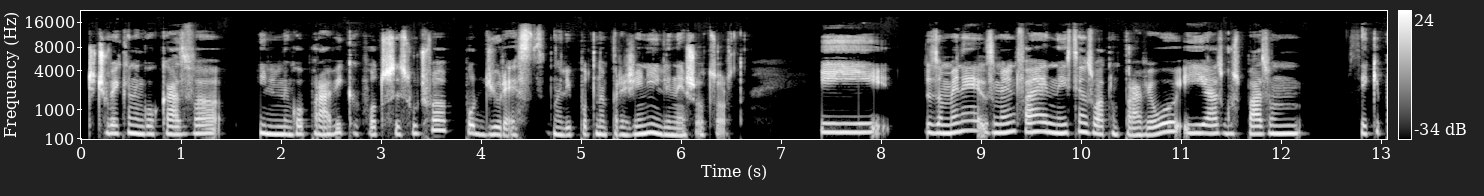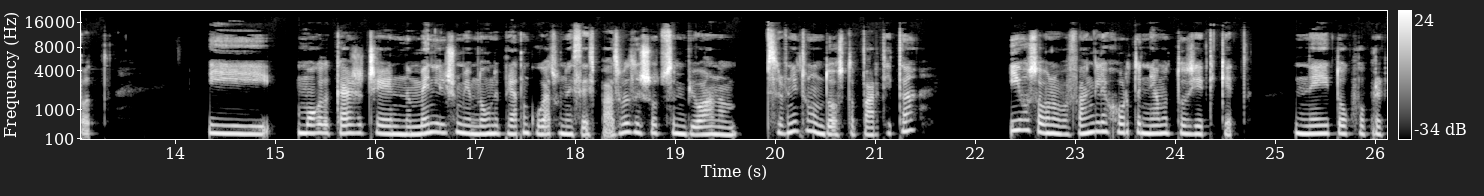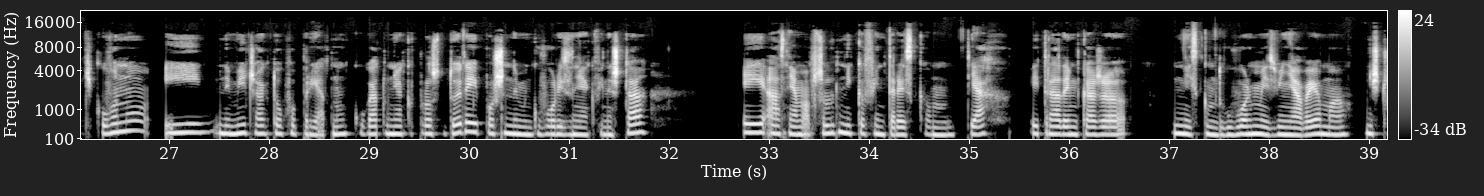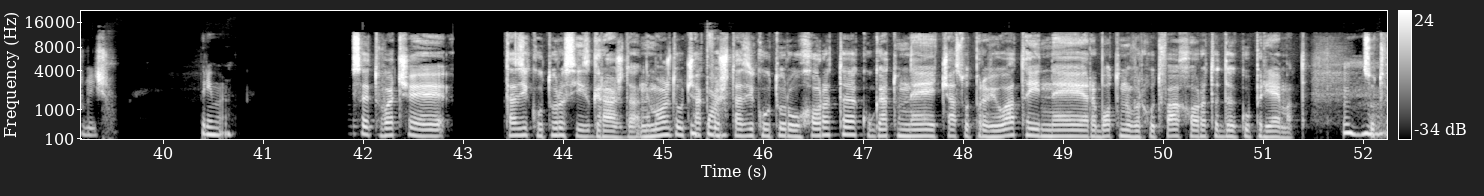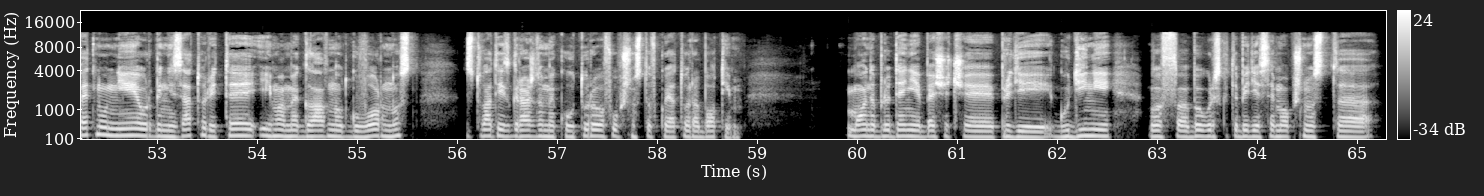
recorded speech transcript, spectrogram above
че човека не го казва или не го прави каквото се случва под дюрес, нали, под напрежение или нещо от сорта. И за мен, за мен това е наистина златно правило и аз го спазвам всеки път. И мога да кажа, че на мен лично ми е много неприятно, когато не се спазва, защото съм била на сравнително доста партита и особено в Англия хората нямат този етикет. Не е толкова практикувано и не ми е чак толкова приятно, когато някой просто дойде и почне да ми говори за някакви неща и аз нямам абсолютно никакъв интерес към тях и трябва да им кажа не искам да говорим, извинявай, ама нищо лично. Примерно. След това, че тази култура се изгражда. Не можеш да очакваш да. тази култура у хората, когато не е част от правилата и не е работено върху това хората да го приемат. Mm-hmm. Съответно, ние, организаторите, имаме главна отговорност за това да изграждаме култура в общността, в която работим. Мое наблюдение беше, че преди години в българската BDSM общност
